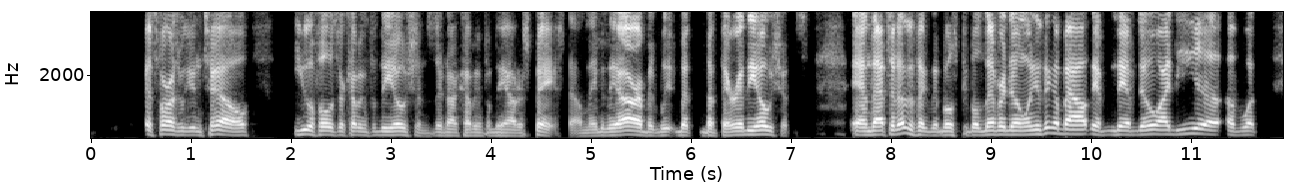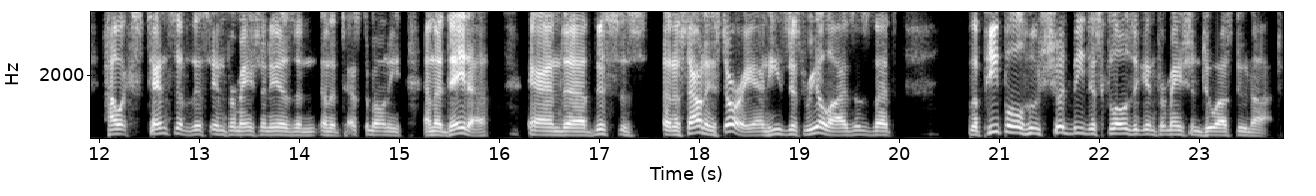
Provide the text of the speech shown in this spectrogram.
as far as we can tell, UFOs are coming from the oceans. They're not coming from the outer space. Now, maybe they are, but we, but but they're in the oceans, and that's another thing that most people never know anything about. They have, they have no idea of what how extensive this information is and, and the testimony and the data. And uh, this is an astounding story. And he just realizes that the people who should be disclosing information to us do not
